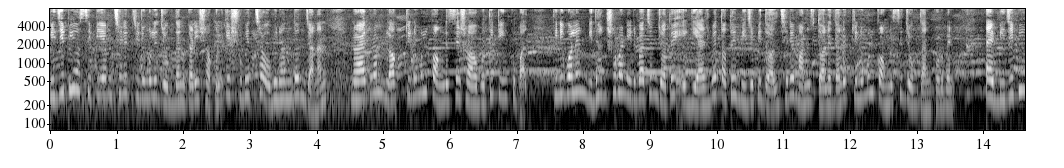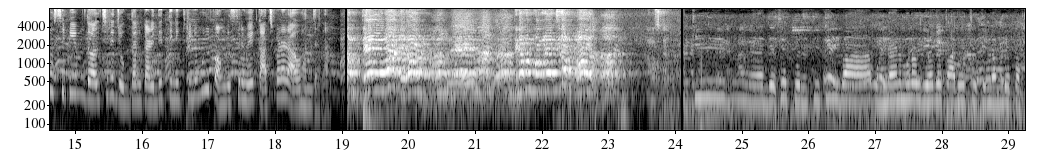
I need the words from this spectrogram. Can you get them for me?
বিজেপি ও সিপিএম ছেড়ে তৃণমূলে যোগদানকারী সকলকে শুভেচ্ছা অভিনন্দন জানান নয়াগ্রাম ব্লক তৃণমূল কংগ্রেসের সভাপতি টিঙ্কুপাল তিনি বলেন, বিধানসভা নির্বাচন যতই এগিয়ে আসবে, ততই বিজেপি দল ছেড়ে মানুষ দলে দলে তৃণমূল কংগ্রেসে যোগদান করবেন। তাই বিজেপি ও সিপিএম দল ছেড়ে যোগদানকারীদের তিনি তৃণমূল কংগ্রেসের হয়ে কাজ করার আহ্বান জানান। দেশের পরিস্থিতি বা উন্নয়নমূলক যেভাবে কাজ হচ্ছে তৃণমূলের পক্ষ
